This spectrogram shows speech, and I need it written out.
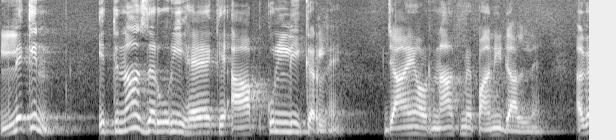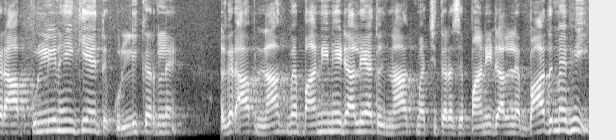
لیکن اتنا ضروری ہے کہ آپ کلی کر لیں۔ جائیں اور ناک میں پانی ڈال لیں۔ اگر آپ کلی نہیں کیے ہیں تو کلی کر لیں۔ اگر آپ ناک میں پانی نہیں ڈالے ہیں تو ناک میں اچھی طرح سے پانی ڈال لیں بعد میں بھی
